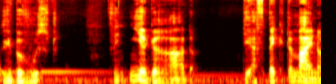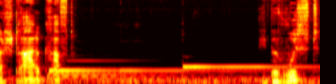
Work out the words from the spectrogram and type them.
wie bewusst sind mir gerade die Aspekte meiner Strahlkraft. Wie bewusst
